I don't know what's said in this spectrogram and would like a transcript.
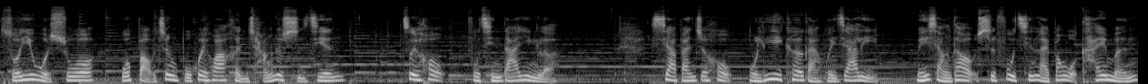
所以我说，我保证不会花很长的时间。最后，父亲答应了。下班之后，我立刻赶回家里，没想到是父亲来帮我开门。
